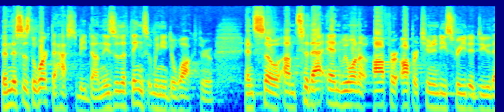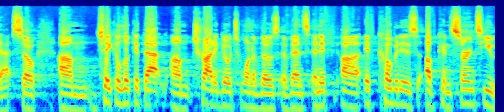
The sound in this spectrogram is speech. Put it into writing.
then this is the work that has to be done. These are the things that we need to walk through. And so, um, to that end, we want to offer opportunities for you to do that. So, um, take a look at that. Um, try to go to one of those events. And if, uh, if COVID is of concern to you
